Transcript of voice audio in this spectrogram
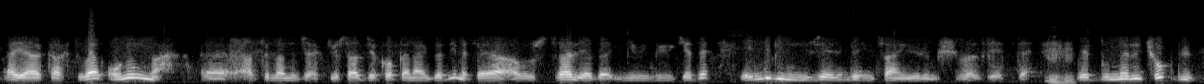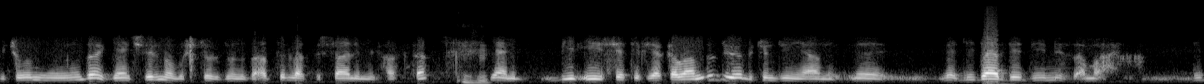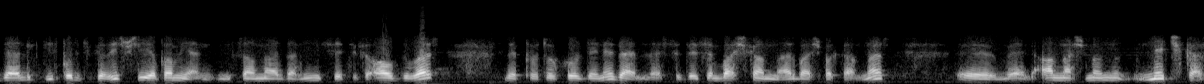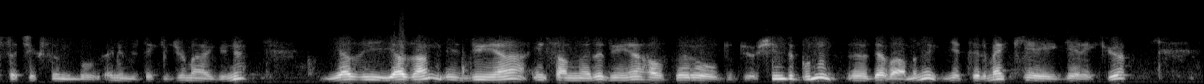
ayağa kalktılar. Onunla e, hatırlanacak diyor. Sadece Kopenhag'da değil mesela Avustralya'da gibi bir ülkede 50 binin üzerinde insan yürümüş vaziyette. Hı hı. Ve bunların çok büyük bir çoğunluğunu da gençlerin oluşturduğunu da hatırlatmış Salim. Hı hı. Yani bir inisiyatif yakalandı diyor bütün dünyanın e, ve lider dediğimiz ama liderlik değil politikada hiçbir şey yapamayan insanlardan inisiyatifi aldılar ve protokolde ne derlerse desin başkanlar, başbakanlar e, ve anlaşmanın ne çıkarsa çıksın bu önümüzdeki cuma günü yazıyı yazan e, dünya insanları, dünya halkları oldu diyor. Şimdi bunun e, devamını getirmek e, gerekiyor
